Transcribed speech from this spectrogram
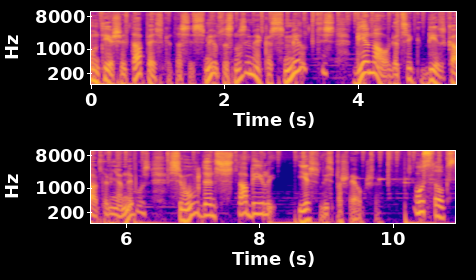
Un tieši tāpēc, ka tas ir smilts, tas nozīmē, ka smiltis vienalga, cik bieza kārta viņam nebūs, ūdens stabili ies līdz pašai augšai. Uzsūks,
